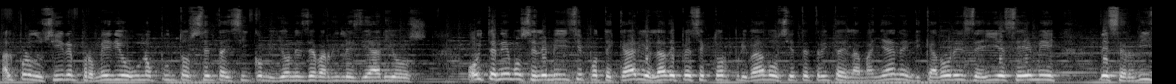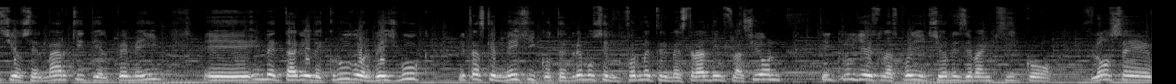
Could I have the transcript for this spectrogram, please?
al producir en promedio 1.65 millones de barriles diarios. Hoy tenemos el MIS hipotecario, el ADP sector privado 7.30 de la mañana, indicadores de ISM de servicios, el market y el PMI, eh, inventario de crudo, el beige book, mientras que en México tendremos el informe trimestral de inflación que incluye las proyecciones de Banjico. Los eh,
